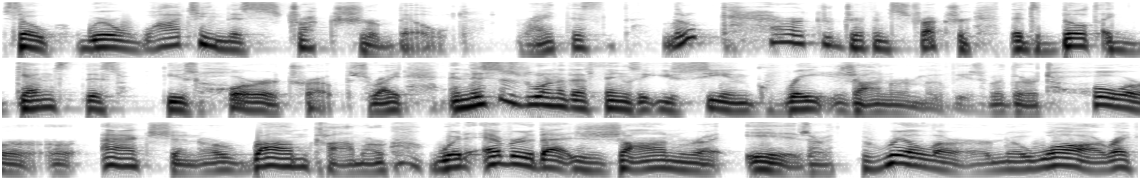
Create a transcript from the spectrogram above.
So we're watching this structure build, right? This little character driven structure that's built against this these horror tropes, right? And this is one of the things that you see in great genre movies, whether it's horror or action or rom-com or whatever that genre is, or thriller or noir, right?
